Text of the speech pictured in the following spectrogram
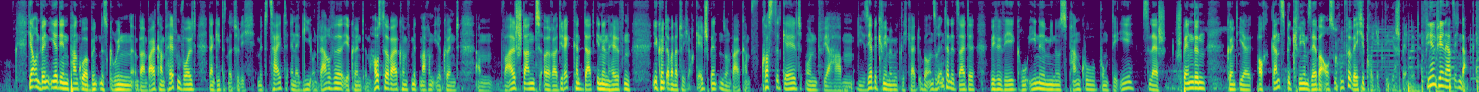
Ja, und wenn ihr den Pankower Bündnis Grünen beim Wahlkampf helfen wollt, dann geht es natürlich mit Zeit, Energie und Werbe. Ihr könnt im Haustürwahlkampf mitmachen, ihr könnt am Wahlstand eurer DirektkandidatInnen helfen. Ihr könnt aber natürlich auch Geld spenden. So ein Wahlkampf kostet Geld und wir haben die sehr bequeme Möglichkeit über unsere Internetseite www.gruene-pankow.de slash spenden könnt ihr auch ganz bequem selber aussuchen, für welche Projekte ihr spendet. Vielen, vielen herzlichen Dank.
